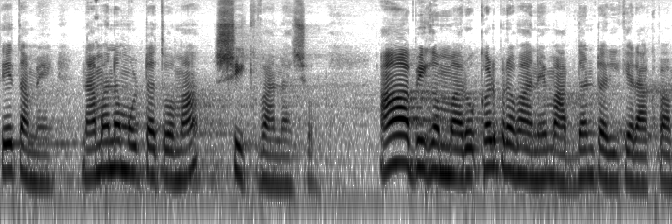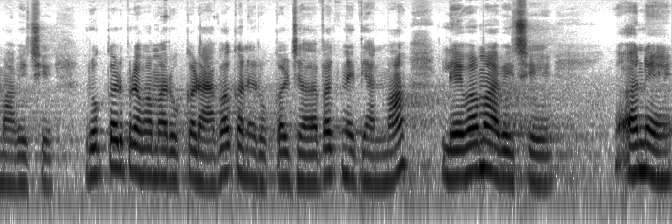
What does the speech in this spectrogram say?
તે તમે નામાના મૂળ શીખવાના છો. આ અભિગમમાં રોકડ પ્રવાહને માપદંડ તરીકે રાખવામાં આવે છે. રોકડ પ્રવાહમાં રોકડ આવક અને રોકડ જાવકને ધ્યાનમાં લેવામાં આવે છે અને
